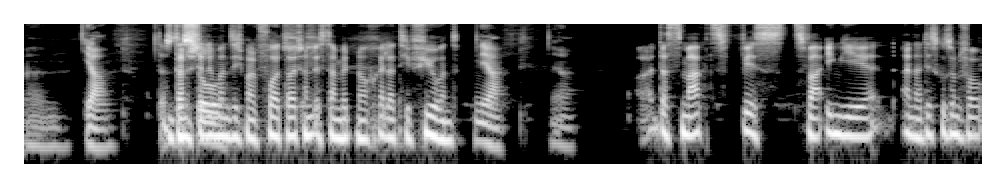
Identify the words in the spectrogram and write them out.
ähm, ja, dass Und dann das stelle so, man sich mal vor, Deutschland ist damit noch relativ führend. ja, ja, Das mag es zwar irgendwie an der Diskussion vor,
